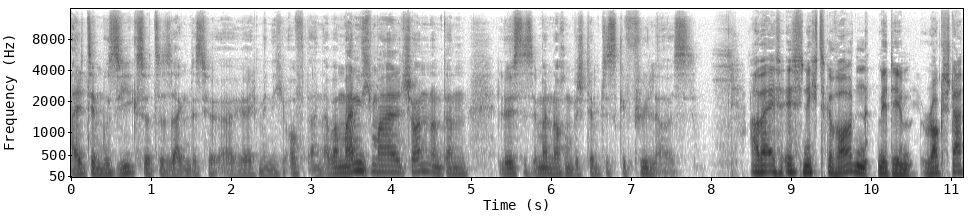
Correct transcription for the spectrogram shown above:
alte Musik sozusagen, das höre hör ich mir nicht oft an. Aber manchmal schon und dann löst es immer noch ein bestimmtes Gefühl aus. Aber es ist nichts geworden mit dem Rockstar.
